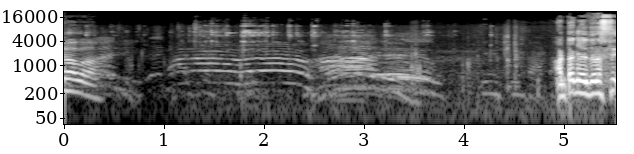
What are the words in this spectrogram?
बाबा अटकले रस्ते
